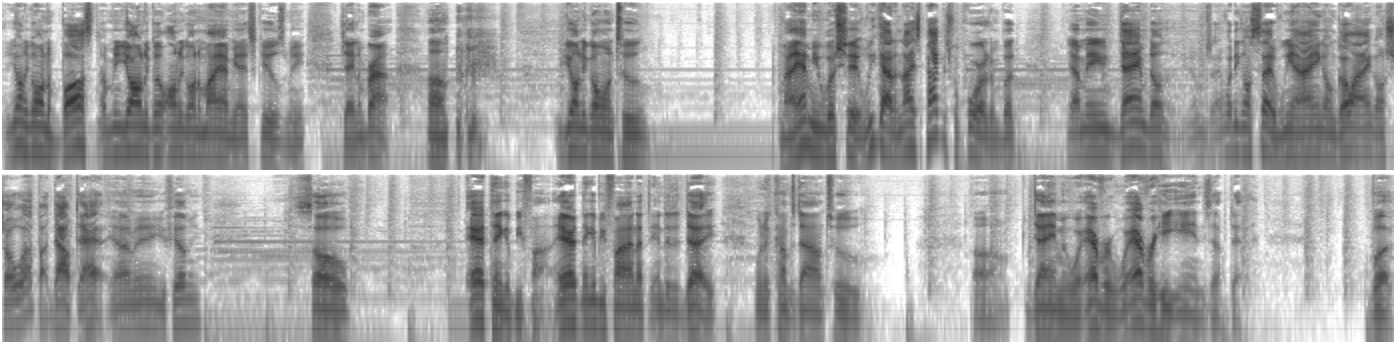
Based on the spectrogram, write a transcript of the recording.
You only going to Boston? I mean, you only go only going to Miami. Excuse me, Jaylen Brown. Um, you only going to Miami? Well, shit, we got a nice package for Portland, but. Yeah, I mean, damn, don't. You know what, what are you gonna say? We I ain't gonna go. I ain't gonna show up. I doubt that. You know what I mean? You feel me? So everything will be fine. Everything will be fine at the end of the day when it comes down to um, Dame and wherever wherever he ends up at. But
